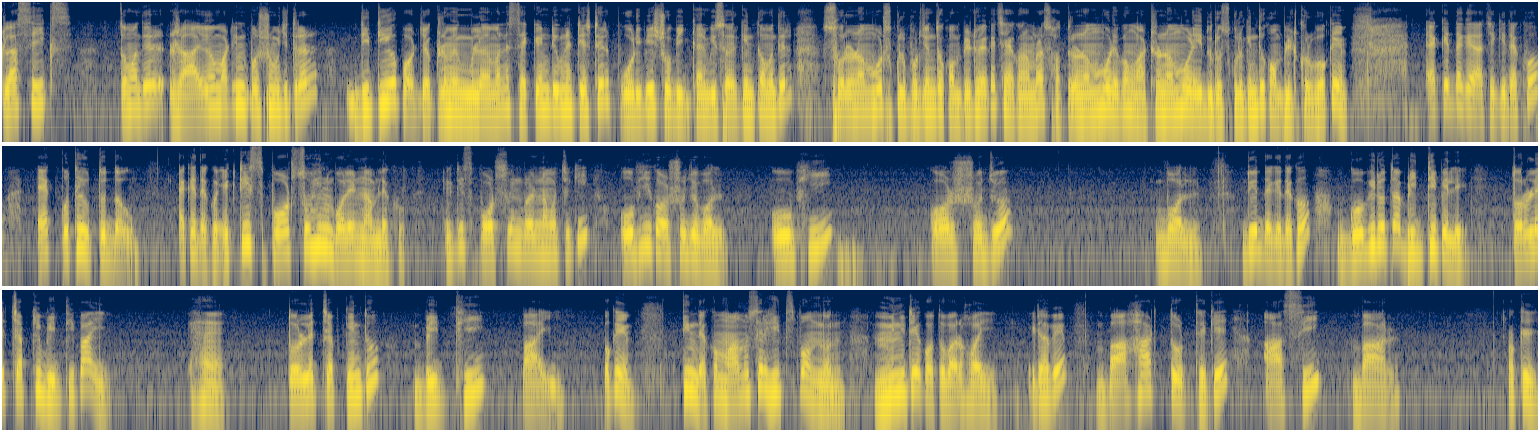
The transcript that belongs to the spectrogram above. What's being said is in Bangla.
ক্লাস সিক্স তোমাদের রায় ও মার্টিন প্রশ্নবিচিত্রার দ্বিতীয় পর্যায়ক্রমিক মূল্যায়ন মানে সেকেন্ড ইউনিট টেস্টের পরিবেশ ও বিজ্ঞান বিষয়ের কিন্তু আমাদের ষোলো নম্বর স্কুল পর্যন্ত কমপ্লিট হয়ে গেছে। এখন আমরা সতেরো নম্বর এবং আঠেরো নম্বর এই দুটো স্কুল কিন্তু কমপ্লিট করব ওকে একের দাগে আছে কি দেখো? এক কোথায় উত্তর দাও? একে দেখো, একটি স্পর্শহীন বলের নাম লেখো। একটি স্পর্শহীন বলের নাম হচ্ছে কি? অভিকর্ষজ বল। অভিকর্ষজ বল। দুয়ের দেখে দেখো। গভীরতা বৃদ্ধি পেলে তরলের চাপ কি বৃদ্ধি পায়? হ্যাঁ তরলের চাপ কিন্তু বৃদ্ধি পায়। ওকে, তিন দেখো, মানুষের হৃদস্পন্দন মিনিটে কতবার হয়? এটা হবে বাহাত্তর থেকে আশি বার। ওকে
